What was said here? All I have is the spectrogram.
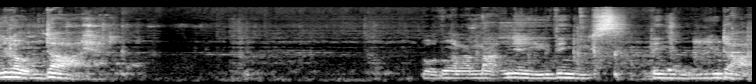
you don't die. But when I'm not near you, then you then you die.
